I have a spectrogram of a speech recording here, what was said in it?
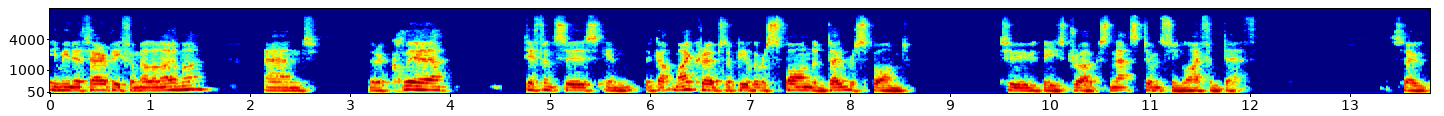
immunotherapy for melanoma, and there are clear differences in the gut microbes of people that respond and don't respond to these drugs, and that's the difference between life and death. So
